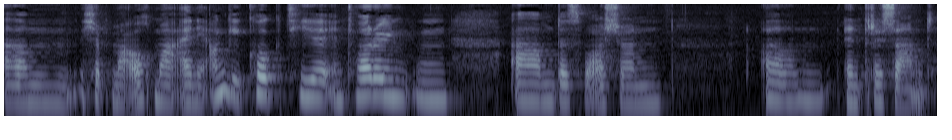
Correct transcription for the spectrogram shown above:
Ähm, ich habe mir auch mal eine angeguckt hier in Torrington. Ähm, das war schon ähm, interessant.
